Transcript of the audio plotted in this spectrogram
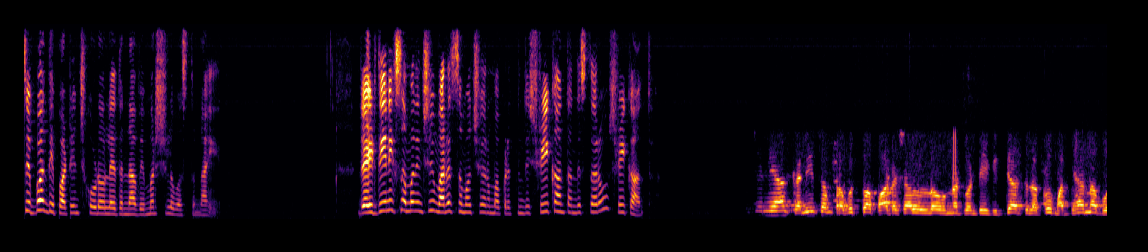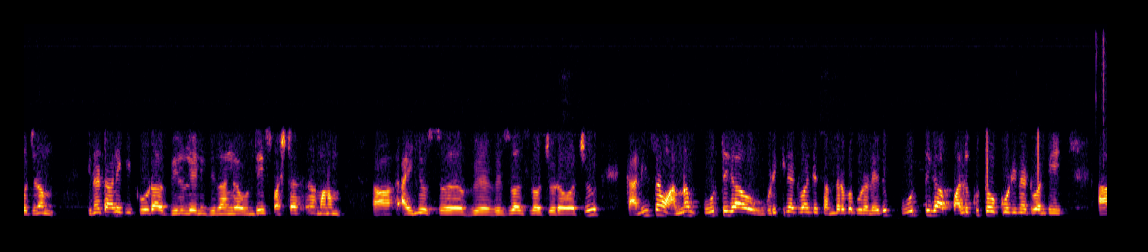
సిబ్బంది పట్టించుకోవడం లేదన్న విమర్శలు వస్తున్నాయి. రైట్ దీనికి సంబంధించి మరింత సమాచారం మా ప్రతినిధి శ్రీకాంత్ అందిస్తారు. శ్రీకాంత్. సౌజన్య కనీసం ప్రభుత్వ పాఠశాలల్లో ఉన్నటువంటి విద్యార్థులకు మధ్యాహ్న భోజనం తినటానికి కూడా వీలు లేని విధంగా ఉంది. స్పష్టంగా మనం ఐ న్యూస్ విజువల్స్లో చూడవచ్చు. కనీసం అన్నం పూర్తిగా ఉడికినటువంటి సందర్భం కూడా లేదు. పూర్తిగా పలుకుతో కూడినటువంటి ఆ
